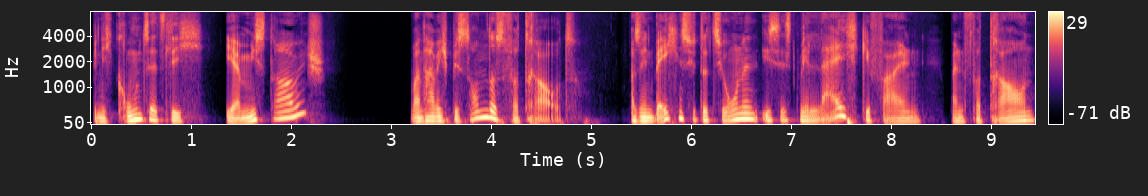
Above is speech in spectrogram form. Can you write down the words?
Bin ich grundsätzlich eher misstrauisch? Wann habe ich besonders vertraut? Also in welchen Situationen ist es mir leicht gefallen, mein Vertrauen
